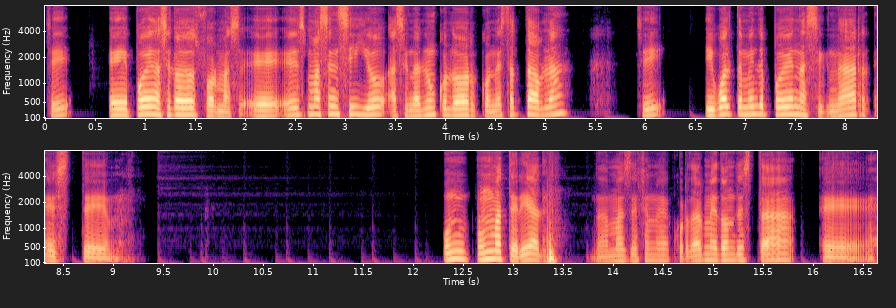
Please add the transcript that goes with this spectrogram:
¿Sí? Eh, pueden hacerlo de dos formas. Eh, es más sencillo asignarle un color con esta tabla. ¿sí? Igual también le pueden asignar este un, material. Nada más déjenme acordarme dónde está eh,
